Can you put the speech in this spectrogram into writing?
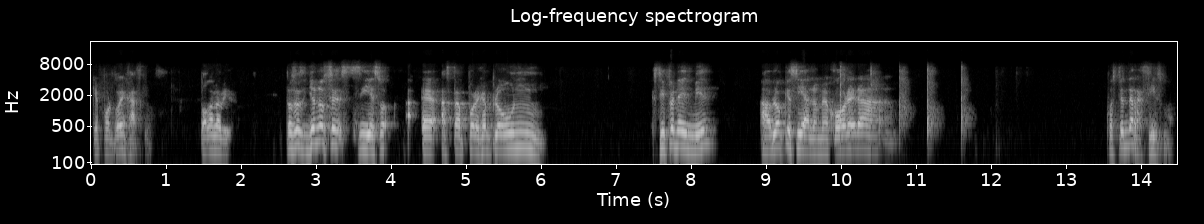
que por Dwayne Haskins, toda la vida. Entonces, yo no sé si eso, eh, hasta por ejemplo, un Stephen A. Smith habló que sí, a lo mejor era cuestión de racismo,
